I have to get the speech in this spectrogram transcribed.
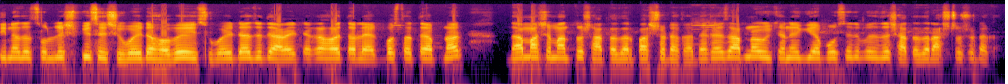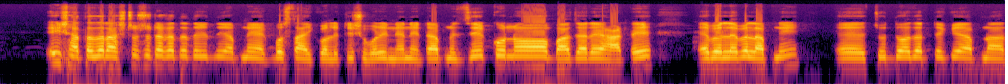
তিন হাজার চল্লিশ পিস এই সুপারিটা হবে। এই সুপারিটা যদি আড়াই টাকা হয়, তাহলে এক বস্তাতে আপনার দাম আসে মাত্র সাত হাজার পাঁচশো টাকা। দেখা যাচ্ছে আপনার ওইখানে গিয়ে পৌঁছে দেবে যে সাত হাজার আটশোশো টাকা। এই সাত হাজার আটশোশো টাকাতে যদি আপনি এক বস্তা হাই কোয়ালিটি সুপারি নেন, এটা আপনি যে কোনো বাজারে, হাটে অ্যাভেলেবেল আপনি চোদ্দ হাজার থেকে আপনার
